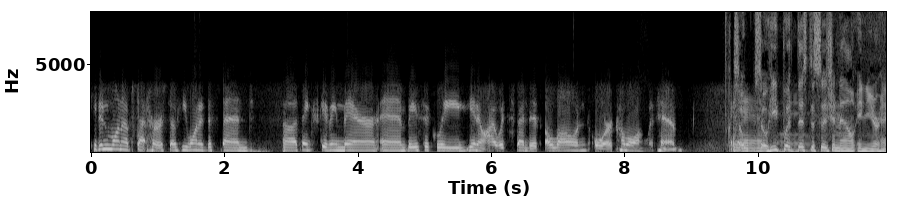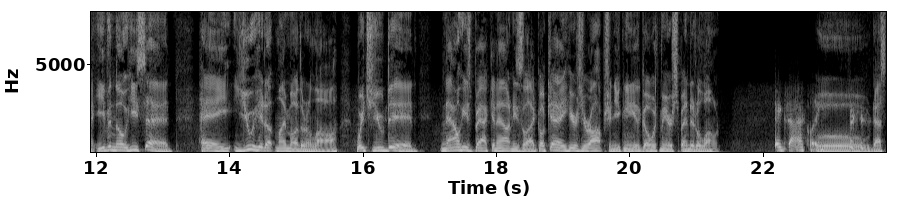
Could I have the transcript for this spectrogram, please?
he didn't want to upset her, so he wanted to spend uh, Thanksgiving there. And basically, you know, I would spend it alone or come along with him. So, And- so he put this decision now in your hand, even though he said, "Hey, you hit up my mother-in-law," which you did. Now he's backing out, and he's like, "Okay, here's your option. You can either go with me or spend it alone." Exactly. Oh, that's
